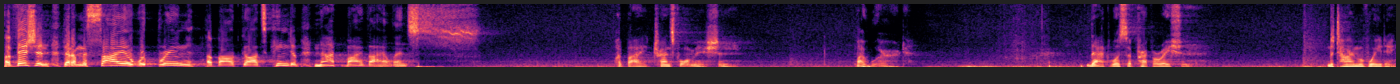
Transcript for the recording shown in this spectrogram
A vision that a Messiah would bring about God's kingdom not by violence, but by transformation, by word. That was the preparation, the time of waiting.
